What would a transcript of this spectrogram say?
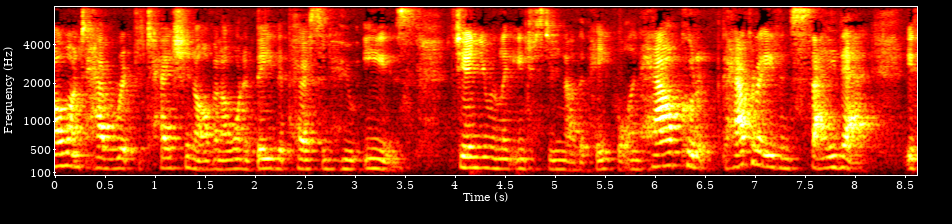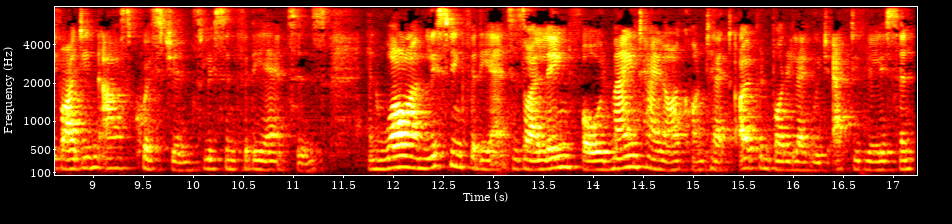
I want to have a reputation of and I want to be the person who is genuinely interested in other people. And how could it, how could I even say that if I didn't ask questions, listen for the answers, and while I'm listening for the answers, I lean forward, maintain eye contact, open body language, actively listen,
